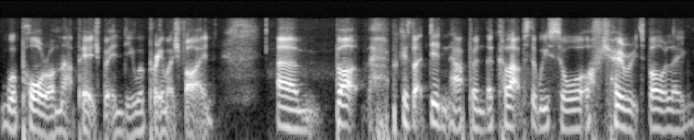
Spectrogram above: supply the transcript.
were poor on that pitch, but India were pretty much fine. Um, but because that didn't happen, the collapse that we saw of Joe Root's bowling,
